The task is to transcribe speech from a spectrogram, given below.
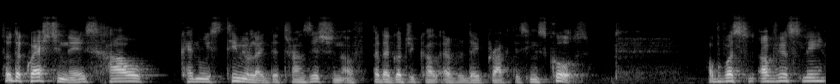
So the question is, how can we stimulate the transition of pedagogical everyday practice in schools? Obviously,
